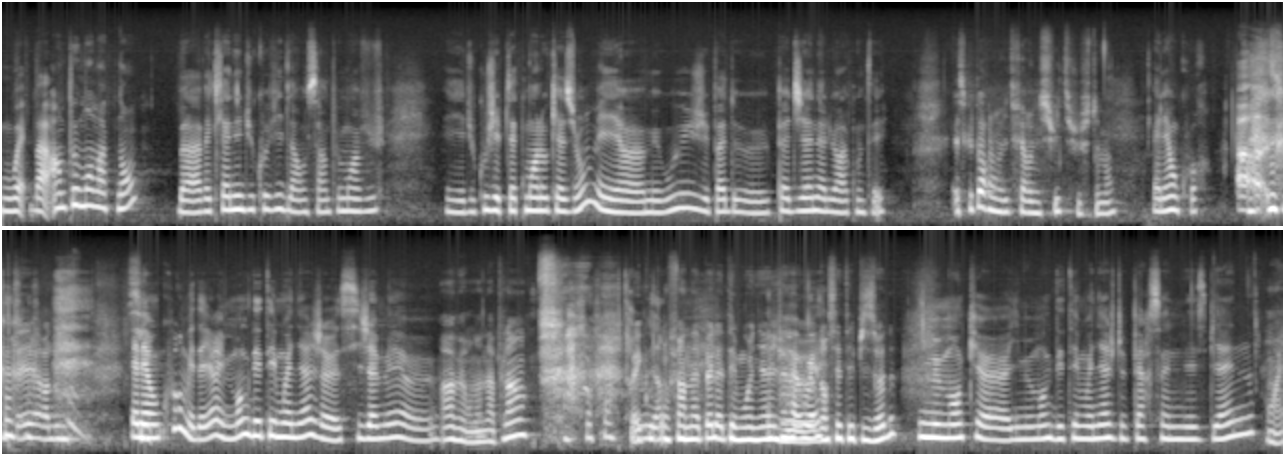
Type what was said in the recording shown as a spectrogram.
Ouais, bah un peu moins maintenant. Bah, avec l'année du Covid, là, on s'est un peu moins vu. Et du coup, j'ai peut-être moins l'occasion, mais, mais oui, j'ai pas de, pas de gêne à lui raconter. Est-ce que tu aurais envie de faire une suite, justement? Elle est en cours. Ah, super Elle est en cours, mais d'ailleurs, il me manque des témoignages euh, si jamais. Euh, ah, mais on en a plein. bah, écoute, on fait un appel à témoignages bah euh, dans cet épisode. Il me, manque, il me manque des témoignages de personnes lesbiennes, ouais.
